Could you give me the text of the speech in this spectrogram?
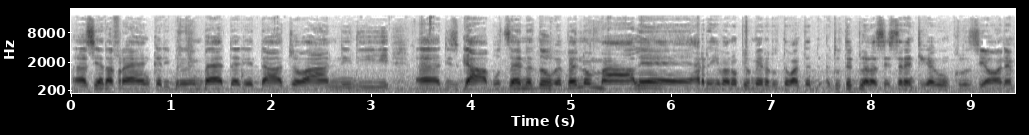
eh, sia da Frank di Brewing Bed che da Giovanni di, eh, di Sgabuzen, dove bene o male arrivano più o meno tutte, quante, tutte e due alla stessa identica conclusione.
